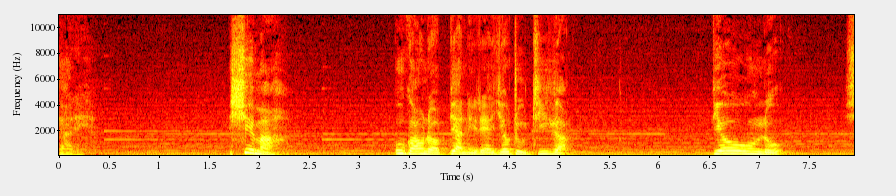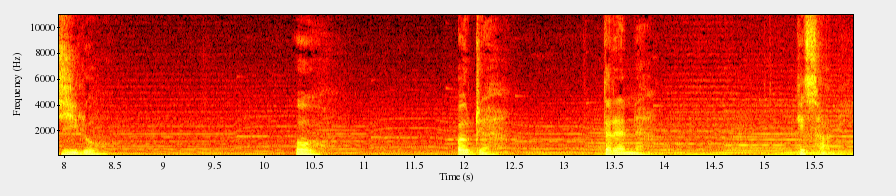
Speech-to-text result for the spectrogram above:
ကြတယ်အရှိမ ဥကောင်းတော်ပြတ်နေတဲ့ရုပ်တုကြီးကပြုံးလို့ရည်လို့အိုးဗုဒ္ဓံတရဏံကိစ္ဆာမိ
